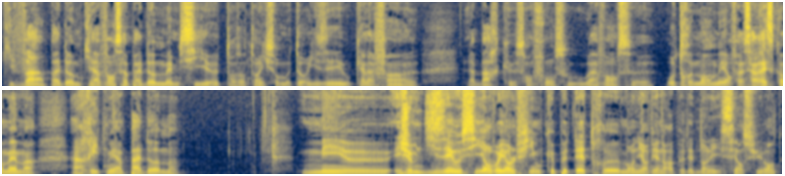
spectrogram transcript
qui va à pas d'homme, qui avance à pas d'homme, même si de temps en temps ils sont motorisés ou qu'à la fin la barque s'enfonce ou avance euh, autrement, mais enfin ça reste quand même un, rythme et un pas d'homme. Mais euh, et je me disais aussi en voyant le film que peut-être, euh, on y reviendra peut-être dans les séances suivantes,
